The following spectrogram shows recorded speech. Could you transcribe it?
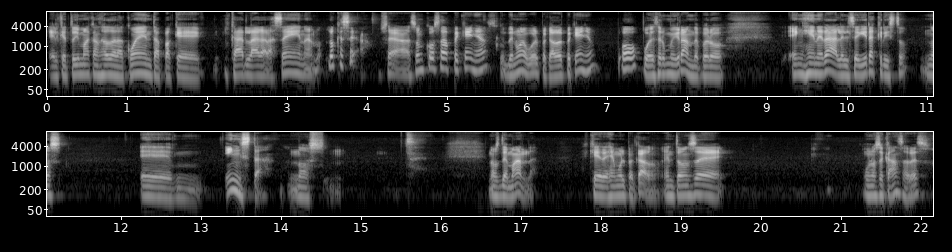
el que estoy más cansado de la cuenta para que Carla haga la cena, lo que sea. O sea, son cosas pequeñas. De nuevo, el pecado es pequeño o puede ser muy grande, pero en general el seguir a Cristo nos eh, insta, nos, nos demanda que dejemos el pecado. Entonces, uno se cansa de eso.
